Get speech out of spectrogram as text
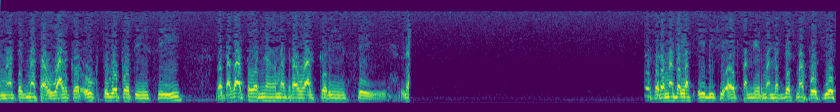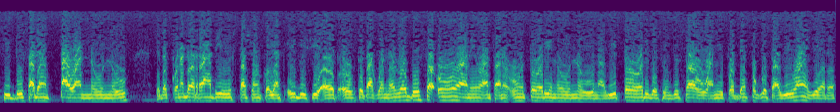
man tek masa walker uktu go potensi. Bapak tuan yang mas rawal kerinci. adalah ABC Out Panirma Nagdesmaput UCB Sadang no Nunu Sida kuna do radio station kuliah ABC Out Out Tupak Wana Wadu Sao Ani Wantana Untori Nunu Na Vitori Desundu Sao Wani Podden Puku Sa Wiwan Yoro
